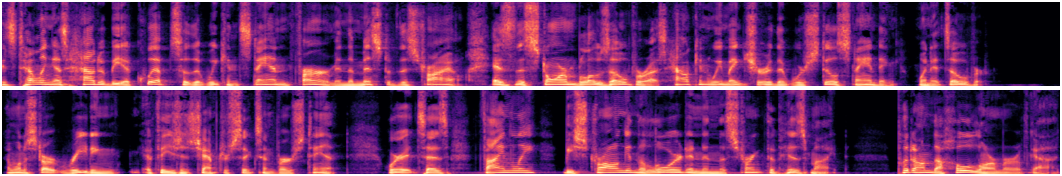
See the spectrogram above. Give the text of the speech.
It's telling us how to be equipped so that we can stand firm in the midst of this trial. As the storm blows over us, how can we make sure that we're still standing when it's over? I want to start reading Ephesians chapter 6 and verse 10, where it says, Finally, be strong in the Lord and in the strength of his might. Put on the whole armor of God,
